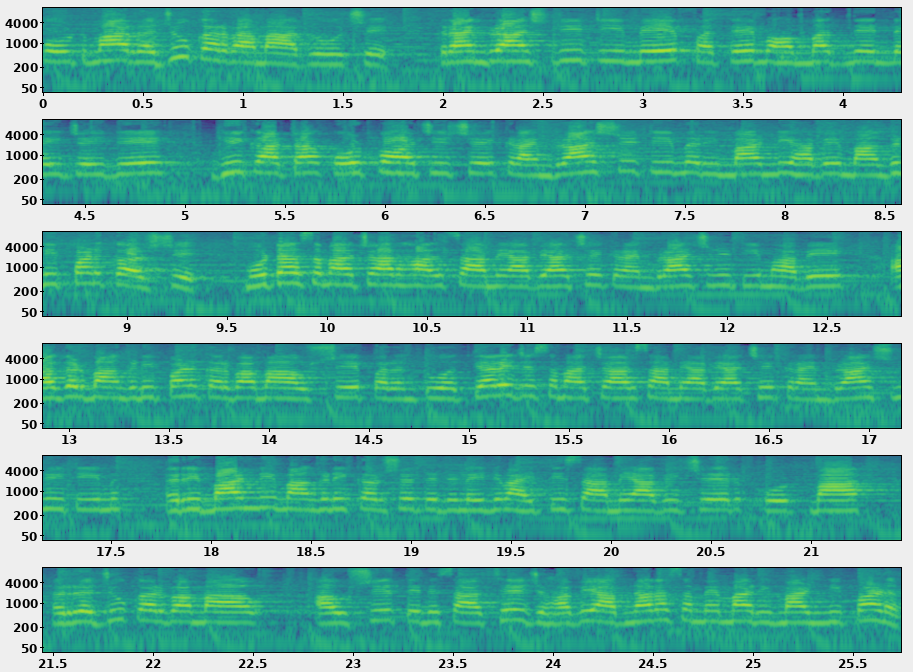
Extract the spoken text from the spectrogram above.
કોર્ટમાં રજૂ કરવામાં આવ્યો છે. ક્રાઇમ બ્રાન્ચની ટીમે ફતેહ મોહમ્મદને લઈ જઈને ઘીકાટા કોર્ટ પહોંચી છે. ક્રાઇમ બ્રાન્ચની ટીમ રિમાન્ડની હવે માંગણી પણ કરશે. મોટા સમાચાર હાલ સામે આવ્યા છે. ક્રાઇમ બ્રાન્ચની ટીમ હવે આગળ માંગણી પણ કરવામાં આવશે, પરંતુ અત્યારે જે સમાચાર સામે આવ્યા છે, ક્રાઇમ બ્રાન્ચની ટીમ રિમાન્ડની માંગણી કરશે, તેને લઈને માહિતી સામે આવી છે. કોર્ટમાં રજૂ કરવામાં આવશે. તેની સાથે જ હવે આવનારા સમયમાં રિમાન્ડની પણ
